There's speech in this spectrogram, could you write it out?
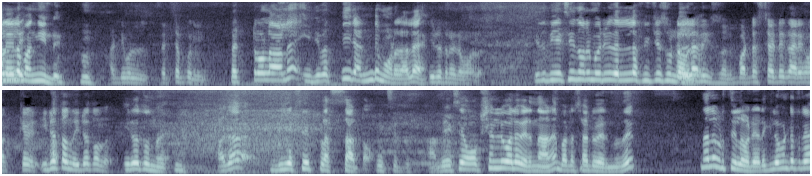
നല്ല ഭംഗിയുണ്ട്. അടിപൊളി. സെറ്റപ്പ് പെട്രോൾ ആണ് ഇരുപത്തി രണ്ട് മോഡൽ അല്ലേ? ഇരുപത്തിരണ്ട് മോഡൽ ഇത് ബി എക്സ് എന്ന് പറയുമ്പോൾ ഒരു എല്ലാ ഫീച്ചേഴ്സും എല്ലാ ഫീച്ചേഴ്സും ബട്ടൺ സ്റ്റാർട്ട് കാര്യങ്ങളൊക്കെ ഇരുപത്തൊന്ന് ഇരുപത്തൊന്ന്. ഇരുപത്തൊന്ന്. അത് B X I plus auto. B X I ഓപ്ഷനിൽ പോലെ വരുന്നതാണ് ബട്ടർ സ്റ്റാർട്ട് വരുന്നത്. നല്ല വൃത്തിയുള്ള വണ്ടിയാണ്. കിലോമീറ്റർ എത്ര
